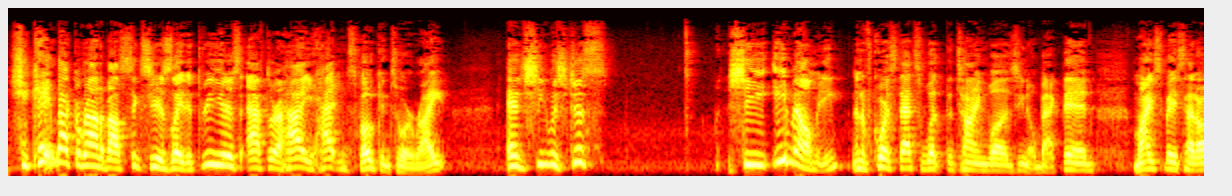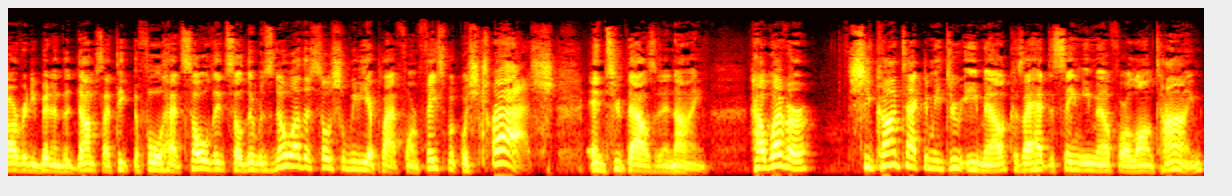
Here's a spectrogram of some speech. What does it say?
She came back around about 6 years later, 3 years after I hadn't spoken to her, right? And she was just she emailed me, and of course that's what the time was, you know, back then. MySpace had already been in the dumps. I think the fool had sold it, so there was no other social media platform. Facebook was trash in 2009. However, she contacted me through email because I had the same email for a long time,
